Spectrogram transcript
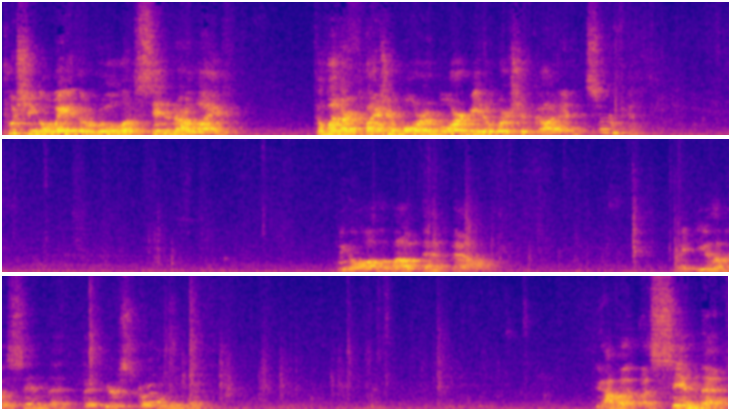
pushing away the rule of sin in our life to let our pleasure more and more be to worship God and serve Him. We know all about that now. Right? Do you have a sin that, that you're struggling with? Do you have a, a sin that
